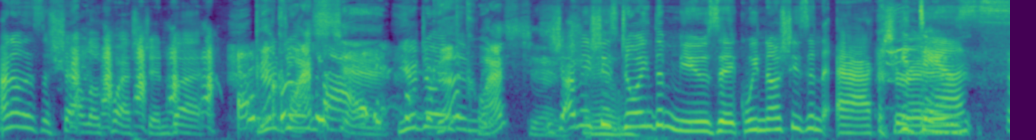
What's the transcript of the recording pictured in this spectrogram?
I know that's a shallow question, but you're doing question. You're doing Good the question. I mean, she's doing the music. We know she's an actress. You dance.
